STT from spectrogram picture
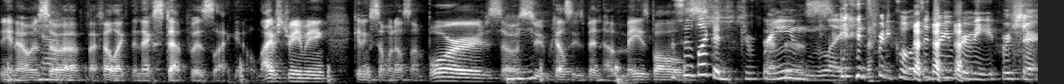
you know. And so Yeah. I, I felt like the next step was like you know live streaming, getting someone else on board. So Soup Kelsie's been amazeballs. This is like a dream. Like it's pretty cool. It's a dream for me, for sure.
